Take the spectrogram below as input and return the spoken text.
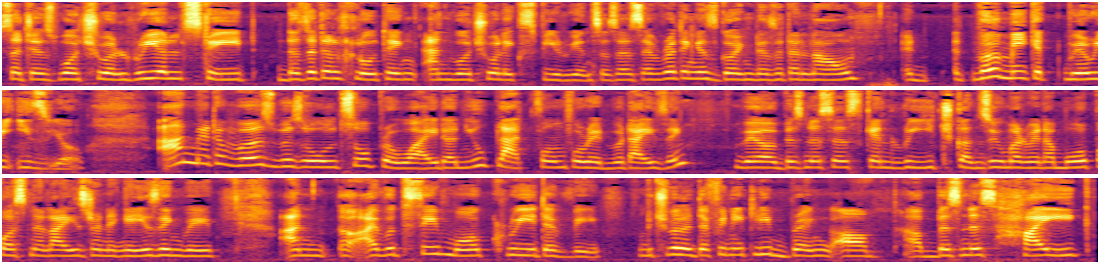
such as virtual real estate, digital clothing, and virtual experiences. As everything is going digital now, it, it will make it very easier. And Metaverse will also provide a new platform for advertising where businesses can reach consumer in a more personalized and engaging way and uh, i would say more creative way which will definitely bring a, a business hike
